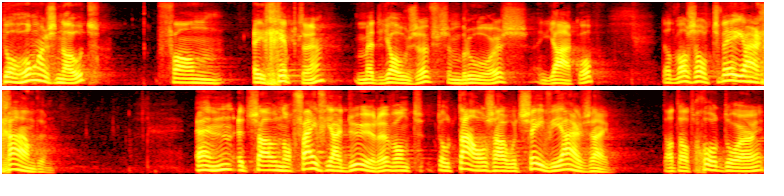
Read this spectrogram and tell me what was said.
De hongersnood van Egypte met Jozef, zijn broers, Jacob, dat was al twee jaar gaande. En het zou nog vijf jaar duren, want totaal zou het zeven jaar zijn. Dat had God door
